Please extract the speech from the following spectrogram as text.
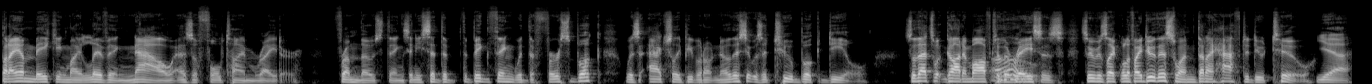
but I am making my living now as a full-time writer from those things. And he said the, the big thing with the first book was actually people don't know this, it was a two-book deal. So that's what got him off to the Oh. races. So he was like, well, if I do this one, then I have to do two. Yeah.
